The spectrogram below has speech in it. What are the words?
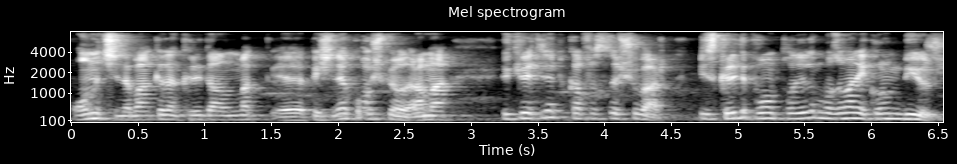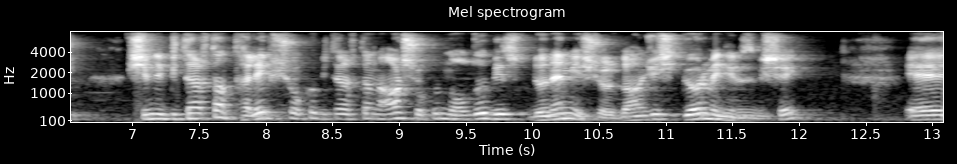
Onun için de bankadan kredi almak e, peşine koşmuyorlar ama hükümetin hep kafasında şu var, biz kredi pompalayalım o zaman ekonomi büyür. Şimdi bir taraftan talep şoku, bir taraftan arz şokunun olduğu bir dönem yaşıyoruz. Daha önce hiç görmediğiniz bir şey. E,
